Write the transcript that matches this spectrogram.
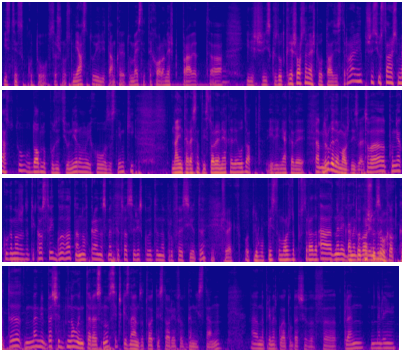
истинското всъщност място или там, където местните хора нещо правят а, или ще искаш да откриеш още нещо от тази страна или ще си останеш с мястото удобно позиционирано и хубаво за снимки. Най-интересната история някъде отзад. Или някъде Ами, другаде може да излезе. Това понякога може да ти коства и главата, но в крайна сметка това са рисковете на професията. Човек от любопитство може да пострада. А, нали, да не говорим за котката. Мен ми беше много интересно. Всички знаем за твоята история в Афганистан. А, например, когато беше в а, плен, нали,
